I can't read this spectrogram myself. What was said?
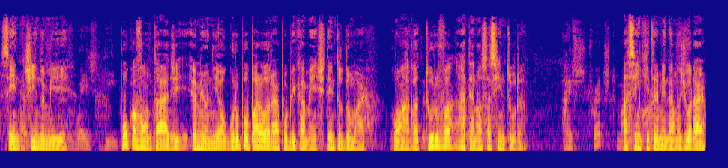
Sentindo-me pouco à vontade, eu me uni ao grupo para orar publicamente, dentro do mar, com água turva até nossa cintura. Assim que terminamos de orar,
